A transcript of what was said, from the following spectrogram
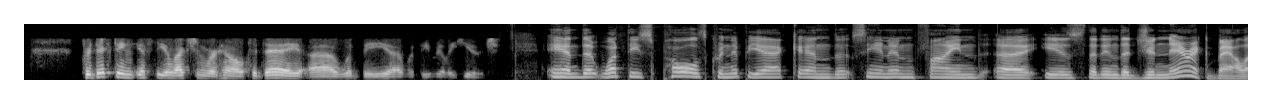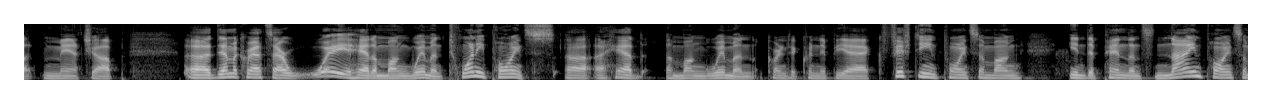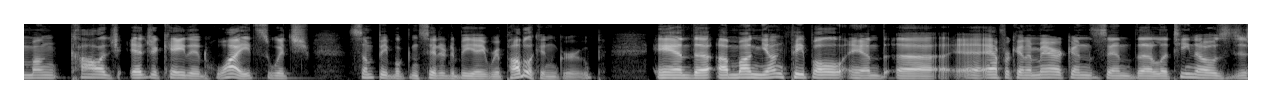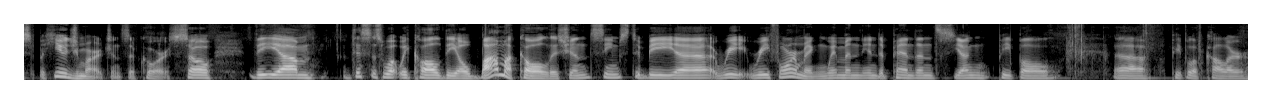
predicting if the election were held today uh, would be uh, would be really huge. And uh, what these polls, Quinnipiac and uh, CNN, find uh, is that in the generic ballot matchup, uh, Democrats are way ahead among women, 20 points ahead among women, according to Quinnipiac, 15 points among independents, nine points among college educated whites, which some people consider to be a Republican group. And uh, among young people and uh, African Americans and uh, Latinos, just huge margins, of course. So the um, this is what we call the Obama coalition seems to be uh, re- reforming women, independents, young people, uh, people of color.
